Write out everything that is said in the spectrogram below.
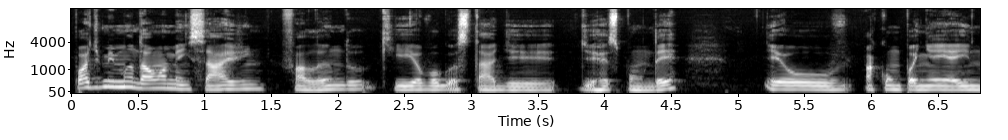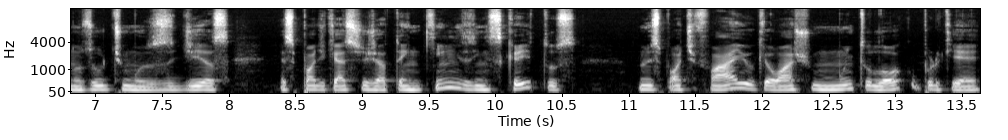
pode me mandar uma mensagem falando que eu vou gostar de, de responder. Eu acompanhei aí nos últimos dias, esse podcast já tem 15 inscritos no Spotify, o que eu acho muito louco, porque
